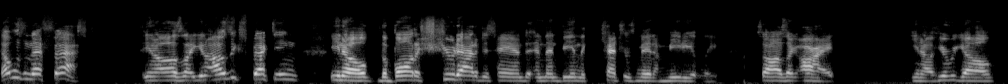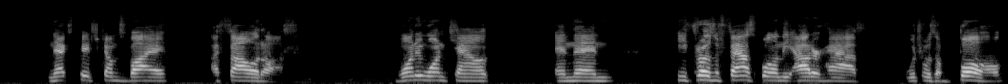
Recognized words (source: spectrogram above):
that wasn't that fast. You know, I was like, you know, I was expecting, you know, the ball to shoot out of his hand and then be in the catcher's mitt immediately. So I was like, all right, you know, here we go. Next pitch comes by. I foul it off. One and one count. And then he throws a fastball in the outer half, which was a ball,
